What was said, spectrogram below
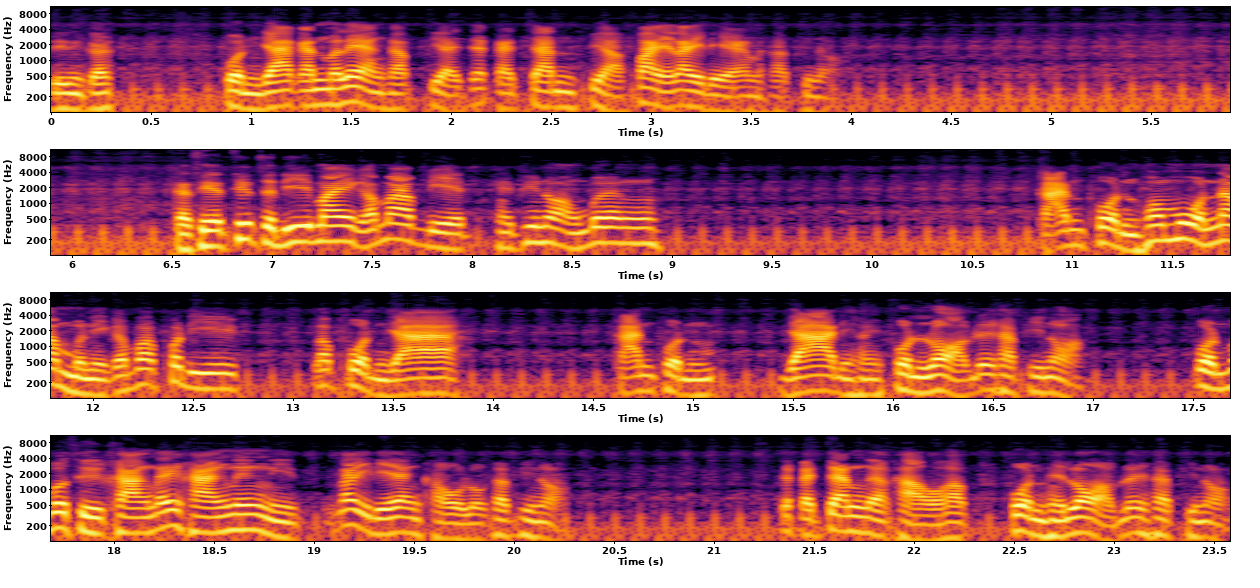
ดึงก็ผลยากันแมลงครับเสียจะกระจันเสียไฟไล่แดงนะครับพี่น้องเกษตรทฤษฎีใหม่กับมาอัปเดให้พี่น้องเบิ่งการพ่นฮอร์โมนน้ำมือนี่ก็ว่าพอดีแล้วพ่นยา การพ่นยานี่ให้พ่นรอบด้วยครับพี่น้องพ่นบ่ถือคางได้คางหนึงนี่ไล่แดงเขาหรอกครับพี่น้องจะกระจันกับเขาครับพ่นให้รอบเลยครับ พี่น้อง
